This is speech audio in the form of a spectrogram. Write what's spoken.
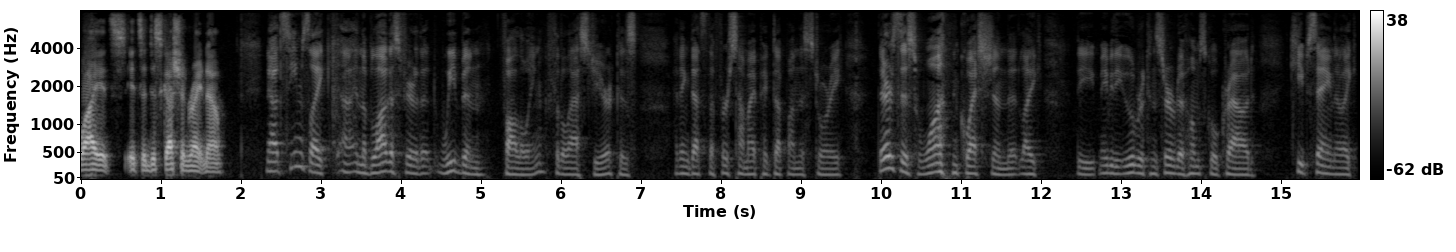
why it's it's a discussion right now. Now it seems like uh, in the blogosphere that we've been following for the last year, because I think that's the first time I picked up on this story there's this one question that like the maybe the uber conservative homeschool crowd keeps saying they're like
